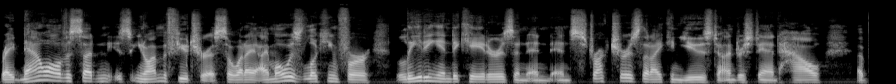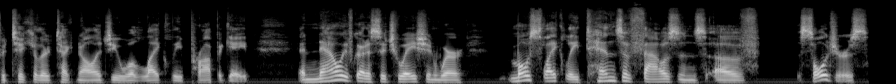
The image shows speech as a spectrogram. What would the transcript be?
right? Now all of a sudden is you know i'm a futurist so what I, am always looking for leading indicators and, and and structures that i can use to understand how a particular technology will likely propagate. And now we've got a situation where most likely tens of thousands of soldiers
